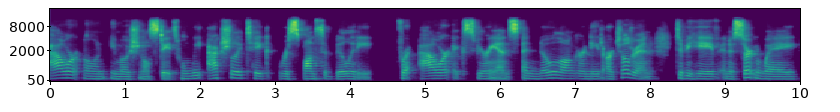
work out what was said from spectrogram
our own emotional states, when we actually take responsibility for our experience and no longer need our children to behave in a certain way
